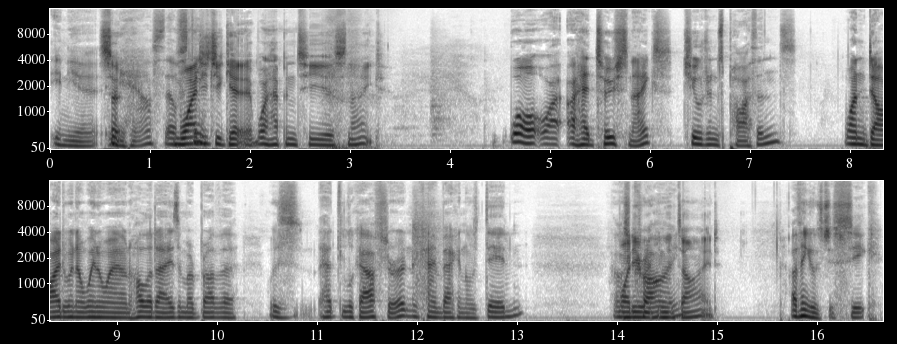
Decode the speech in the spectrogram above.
in your So, in your house. They'll Why stink. did you get? What happened to your snake? Well, I, had two snakes, children's pythons. One died when I went away on holidays, and my brother was had to look after it, and it came back and it was dead. I was Why do you crying. reckon it died? I think it was just sick,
